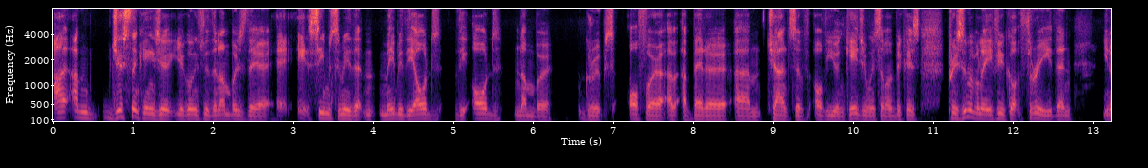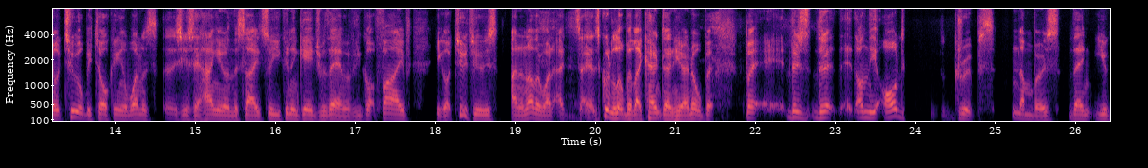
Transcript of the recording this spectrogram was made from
I, am just thinking as you're, you're, going through the numbers there, it, it, seems to me that maybe the odd the odd number groups offer a, a better um, chance of of you engaging with someone because presumably if you've got three, then you know, two will be talking and one is, as you say, hanging on the side, so you can engage with them. If you've got five, you got two twos and another one. It's, it's going a little bit like countdown here, I know, but but there's the on the odd groups numbers, then you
